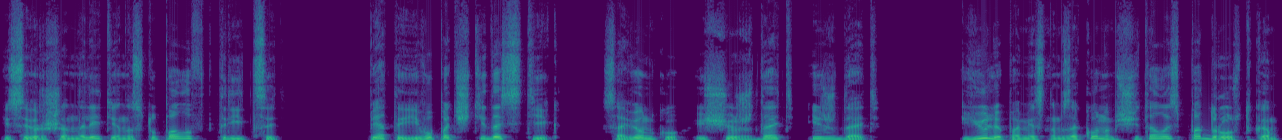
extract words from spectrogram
и совершеннолетие наступало в тридцать. Пятый его почти достиг, совенку еще ждать и ждать. Юля по местным законам считалась подростком,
